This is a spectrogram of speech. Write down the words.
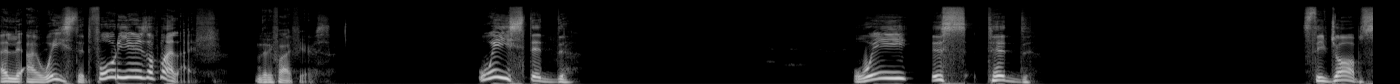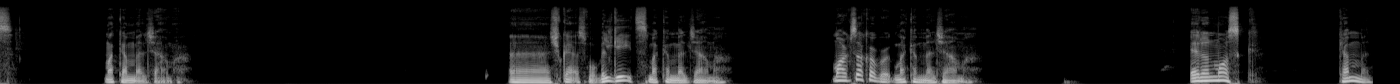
قال لي I wasted four years of my life. مدري five years. Wasted. Wasted. ستيف جوبز ما كمل جامعة. آه شو كان اسمه؟ بيل جيتس ما كمل جامعة. مارك زوكربيرج ما كمل جامعة. ايلون ماسك كمل.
